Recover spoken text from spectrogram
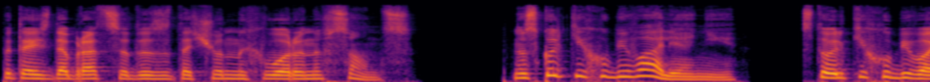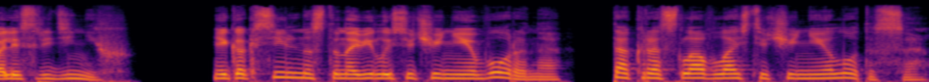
пытаясь добраться до заточенных воронов солнц. Но скольких убивали они, стольких убивали среди них. И как сильно становилось учение ворона, так росла власть учения лотоса.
